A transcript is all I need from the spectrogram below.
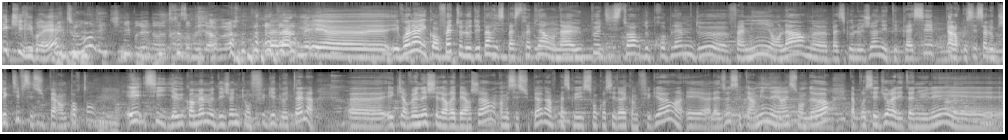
Équilibré. Mais tout le monde est équilibré dans notre réseau d'hébergeurs. mais euh, et voilà, et qu'en fait le départ il se passe très bien. On a eu peu d'histoires, de problèmes de euh, famille en larmes parce que le jeune était placé. Alors que c'est ça l'objectif, c'est super important. Et si, il y a eu quand même des jeunes qui ont fugué de l'hôtel euh, et qui revenaient chez leur hébergeur. Non mais c'est super grave parce qu'ils sont considérés comme fugueurs et à la ZEU c'est terminé. Hein. ils sont dehors, la procédure elle est annulée. Et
